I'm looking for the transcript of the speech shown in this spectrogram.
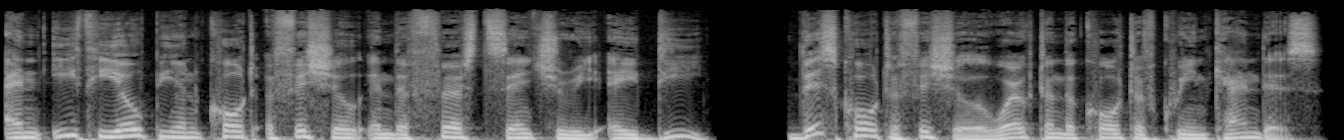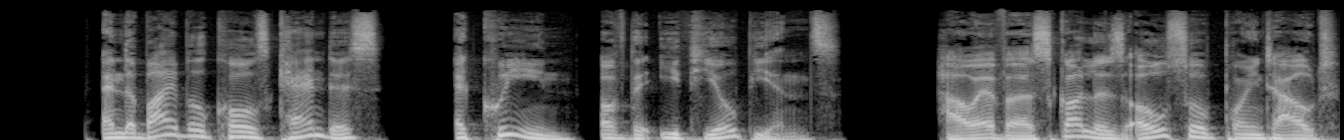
an Ethiopian court official in the first century AD. This court official worked on the court of Queen Candace, and the Bible calls Candace a queen of the Ethiopians. However, scholars also point out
